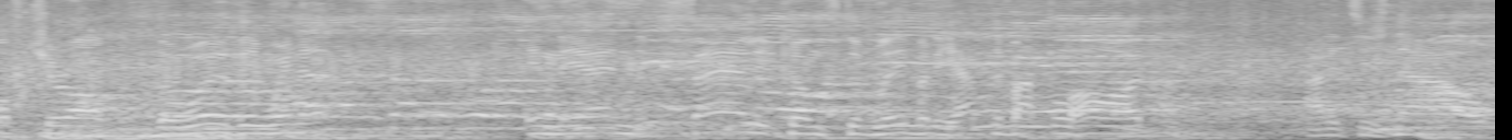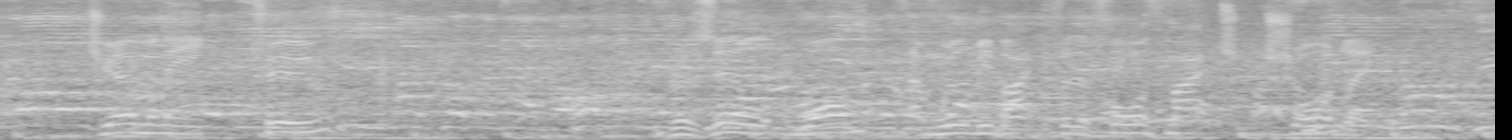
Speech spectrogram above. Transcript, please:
Ovtcharov, the worthy winner. In the end, fairly comfortably, but he had to battle hard. And it is now Germany 2, Brazil 1, and we'll be back for the fourth match shortly.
